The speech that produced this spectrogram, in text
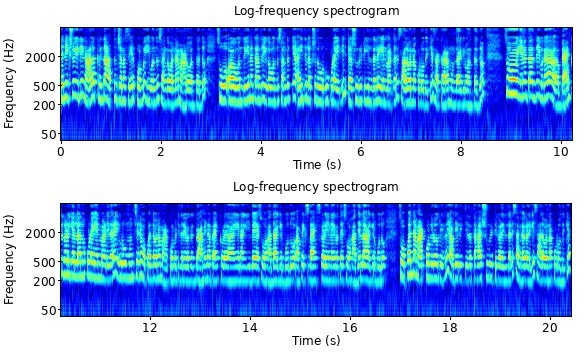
ದೆ ನೆಕ್ಸ್ಟ್ ಇಲ್ಲಿ ನಾಲ್ಕರಿಂದ ಹತ್ತು ಜನ ಸೇರ್ಕೊಂಡು ಈ ಒಂದು ಸಂಘವನ್ನ ಮಾಡುವಂತದ್ದು ಸೊ ಒಂದು ಏನಂತ ಅಂದ್ರೆ ಈಗ ಒಂದು ಸಂಘಕ್ಕೆ ಐದು ಲಕ್ಷದವರೆಗೂ ಕೂಡ ಇಲ್ಲಿ ಶೂರಿಟಿ ಇಲ್ದಲೆ ಏನ್ ಮಾಡ್ತಾರೆ, ಸಾಲವನ್ನ ಕೊಡೋದಕ್ಕೆ ಸರ್ಕಾರ ಮುಂದಾಗಿರುವಂತದ್ದು ಸೊ ಏನಂತ ಅಂದ್ರೆ ಇವಾಗ ಬ್ಯಾಂಕ್ಗಳಿಗೆಲ್ಲಾನು ಕೂಡ ಏನ್ ಮಾಡಿದ್ದಾರೆ, ಇವರು ಮುಂಚೆನೆ ಒಪ್ಪಂದವನ್ನ ಮಾಡ್ಕೊಂಡ್ಬಿಟ್ಟಿದ್ದಾರೆ. ಇವಾಗ ಗ್ರಾಮೀಣ ಬ್ಯಾಂಕ್ ಏನಾಗಿದೆ ಸೊ ಅದಾಗಿರ್ಬೋದು ಅಫೆಕ್ಸ್ ಬ್ಯಾಂಕ್ಸ್ಗಳು ಏನಿರುತ್ತೆ ಸೊ ಅದೆಲ್ಲ ಆಗಿರ್ಬೋದು. ಸೊ ಒಪ್ಪಂದ ಮಾಡ್ಕೊಂಡಿರೋದ್ರಿಂದ ಯಾವುದೇ ರೀತಿಯಾದಂತಹ ಶೂರಿಟಿಗಳಿಲ್ಲದೆ ಸಂಘಗಳಿಗೆ ಸಾಲವನ್ನ ಕೊಡೋದಕ್ಕೆ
